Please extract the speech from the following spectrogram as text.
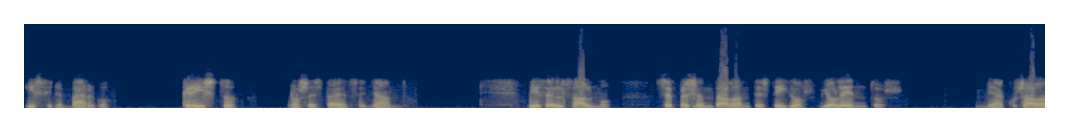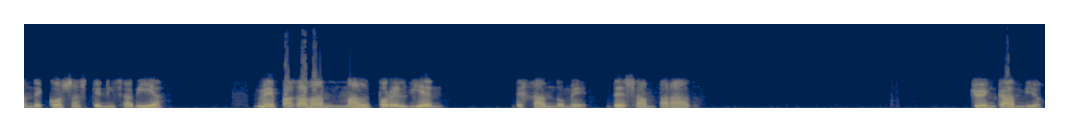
Y sin embargo, Cristo nos está enseñando. Dice el Salmo, se presentaban testigos violentos, me acusaban de cosas que ni sabía, me pagaban mal por el bien, dejándome desamparado. Yo, en cambio,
